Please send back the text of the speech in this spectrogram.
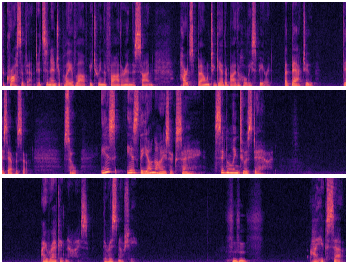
the cross event. It's an interplay of love between the father and the son, hearts bound together by the Holy Spirit. But back to this episode. So, is, is the young Isaac saying, signaling to his dad, I recognize there is no sheep. I accept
